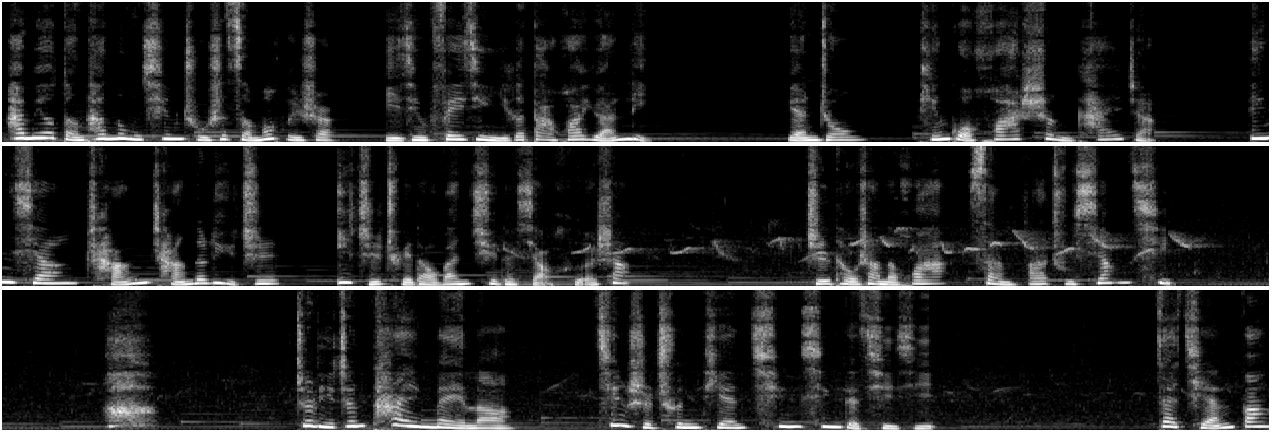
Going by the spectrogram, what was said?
还没有等它弄清楚是怎么回事，已经飞进一个大花园里。园中苹果花盛开着，丁香长长的绿枝一直垂到弯曲的小河上，枝头上的花散发出香气。这里真太美了，尽是春天清新的气息。在前方，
